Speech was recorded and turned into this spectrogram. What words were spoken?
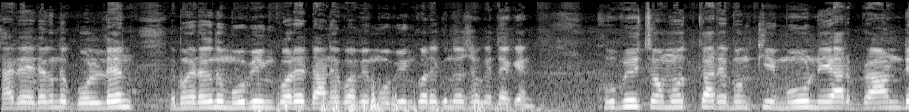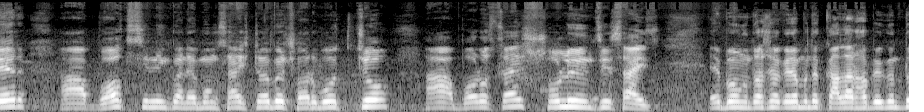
সাইডে এটা কিন্তু গোল্ডেন এবং এটা কিন্তু মুভিং করে, ডানে পাবে মুভিং করে কিন্তু দর্শক দেখেন খুবই চমৎকার এবং কি মুন এয়ার ব্র্যান্ডের বক্স সিলিং ফ্যান এবং সাইজটা হবে সর্বোচ্চ বড় সাইজ ষোলো ইঞ্চি সাইজ এবং দর্শক, এর মধ্যে কালার হবে কিন্তু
